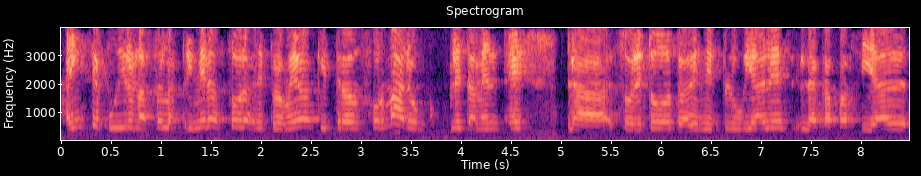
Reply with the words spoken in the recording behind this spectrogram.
Ahí se pudieron hacer las primeras obras de Promeva que transformaron completamente, la, sobre todo a través de pluviales, la capacidad,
